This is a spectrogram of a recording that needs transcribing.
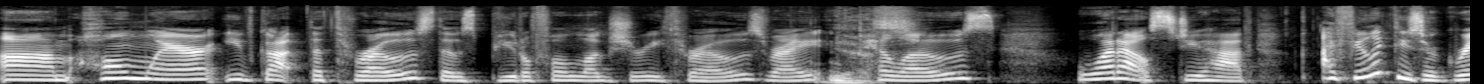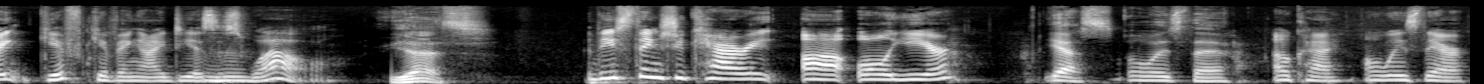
Um, homeware, you've got the throws, those beautiful luxury throws, right? And Yes. pillows. What else do you have? I feel like these are great gift giving ideas as well. Yes. Are these things you carry uh, all year? Yes, always there. Okay, always there.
